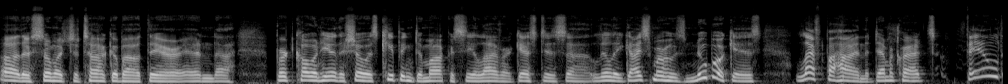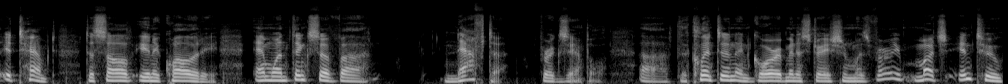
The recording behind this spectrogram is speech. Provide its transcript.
Oh, there's so much to talk about there. And uh, Burt Cohen here. The show is Keeping Democracy Alive. Our guest is uh, Lily Geismer, whose new book is Left Behind The Democrats' Failed Attempt to Solve Inequality. And one thinks of uh, NAFTA for example. Uh, the Clinton and Gore administration was very much into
